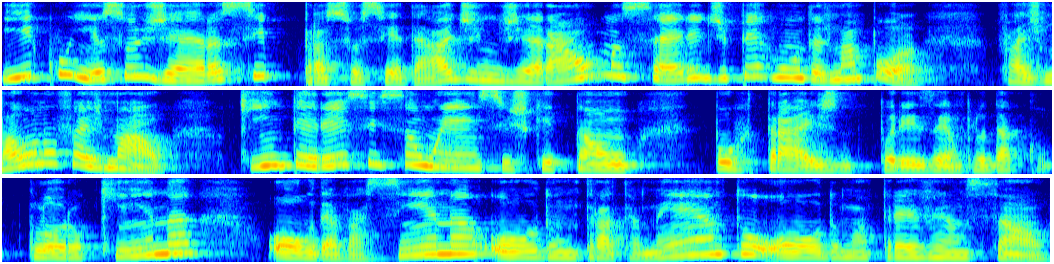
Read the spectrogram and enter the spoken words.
E com isso gera-se, para a sociedade em geral, uma série de perguntas. Mas, pô, faz mal ou não faz mal? Que interesses são esses que estão por trás, por exemplo, da cloroquina ou da vacina ou de um tratamento ou de uma prevenção,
